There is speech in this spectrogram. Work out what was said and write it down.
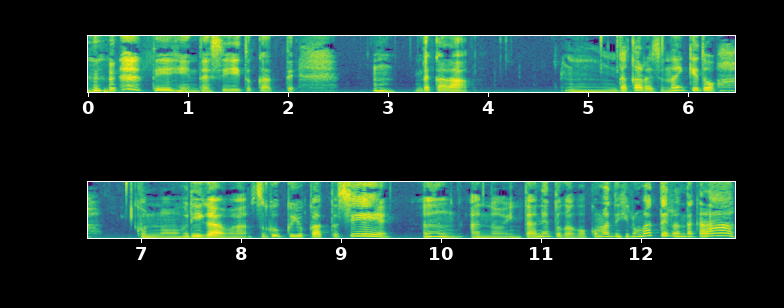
底辺だし、とかって。うん。だから、うん、だからじゃないけど、このフリーガーはすごく良かったし、うん、あの、インターネットがここまで広まってるんだから、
